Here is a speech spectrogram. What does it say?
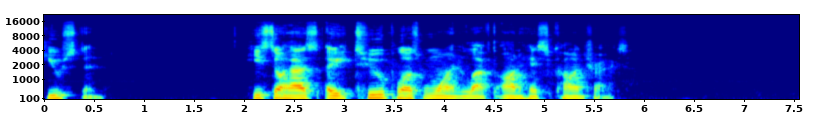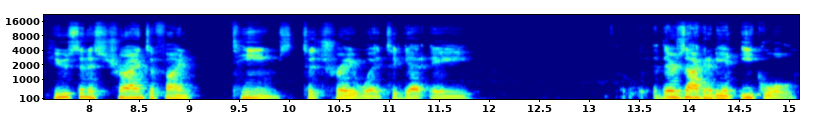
Houston. He still has a two plus one left on his contract. Houston is trying to find teams to trade with to get a. There's not going to be an equal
